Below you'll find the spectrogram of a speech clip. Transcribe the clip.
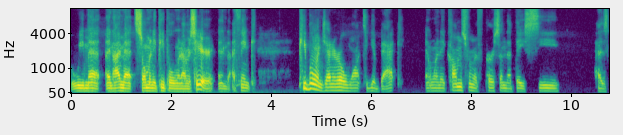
we met and I met so many people when I was here. And I think people in general want to give back. And when it comes from a person that they see has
